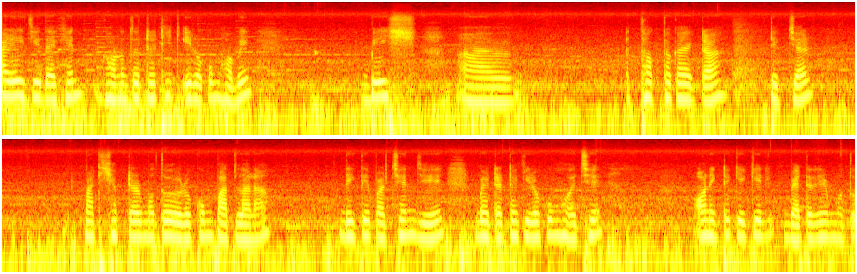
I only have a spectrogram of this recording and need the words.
আর এই যে দেখেন, ঘনত্বটা ঠিক এরকম হবে। বেশ থকথকা একটা টেক্সচার পাটিসাপটার মতো এরকম পাতলা না। দেখতে পাচ্ছেন যে ব্যাটারটা কীরকম হয়েছে। অনেকটা কেকের ব্যাটারের মতো।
